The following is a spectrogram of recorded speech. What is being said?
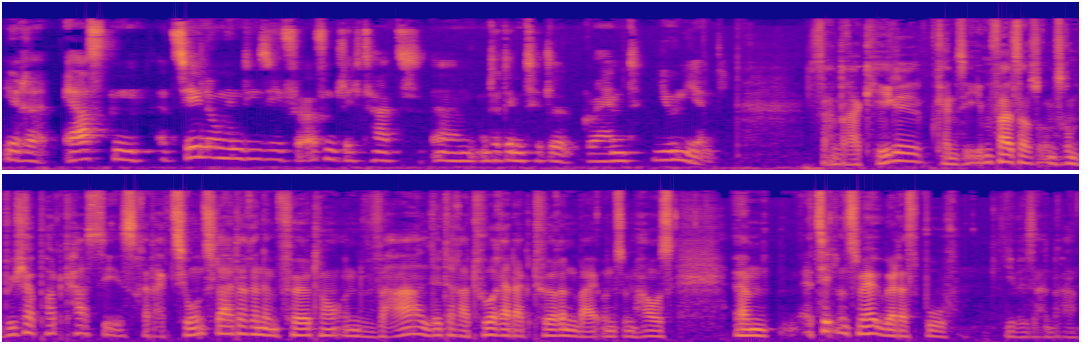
ihre ersten Erzählungen, die sie veröffentlicht hat, ähm, unter dem Titel Grand Union. Sandra Kegel kennen Sie ebenfalls aus unserem Bücherpodcast. Sie ist Redaktionsleiterin im Feuilleton und war Literaturredakteurin bei uns im Haus. Ähm, erzählt uns mehr über das Buch, liebe Sandra.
